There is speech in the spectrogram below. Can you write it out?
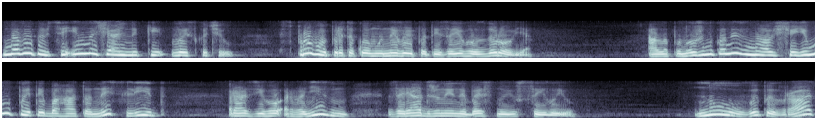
на випивці і в начальники вискочив. Спробуй при такому не випити за його здоров'я. Але Поноженко не знав, що йому пити багато не слід, раз його організм заряджений небесною силою. Ну, випив раз,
